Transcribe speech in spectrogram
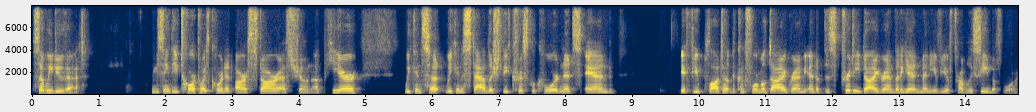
So we do that. Using the tortoise coordinate r star as shown up here, we can set we can establish the Kruskal coordinates and if you plot out the conformal diagram, you end up this pretty diagram that again, many of you have probably seen before.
